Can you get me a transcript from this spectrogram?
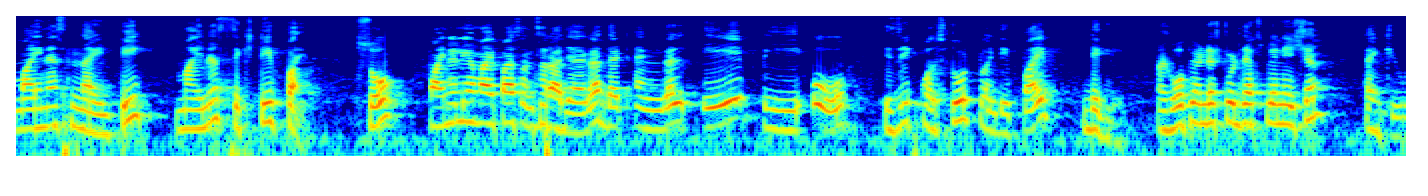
minus 90 minus 65 so finally हमारे पास आंसर आ जाएगा that angle A P O is equals to 25 degree I hope you understood the explanation thank you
